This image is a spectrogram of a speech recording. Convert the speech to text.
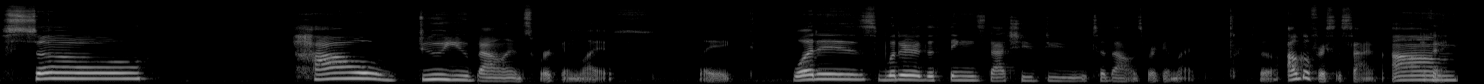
So, how do you balance work and life? Like, what is what are the things that you do to balance work and life? So I'll go first this time. Um, okay.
